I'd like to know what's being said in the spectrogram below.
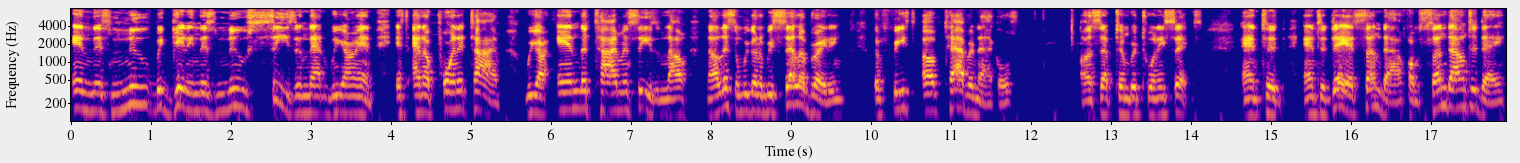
in this new beginning, this new season that we are in. It's an appointed time. We are in the time and season. Now, now listen, we're going to be celebrating the Feast of Tabernacles on September 26th. And to and today at sundown, from sundown today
